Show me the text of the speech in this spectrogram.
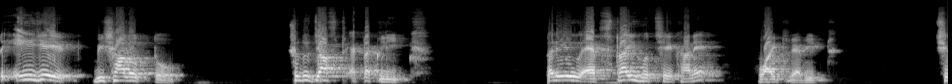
তো এই যে বিশালত্ব, শুধু জাস্ট একটা ক্লিক তাহলে এই অ্যাপসটাই হচ্ছে এখানে হোয়াইট র্যাবিট। সে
